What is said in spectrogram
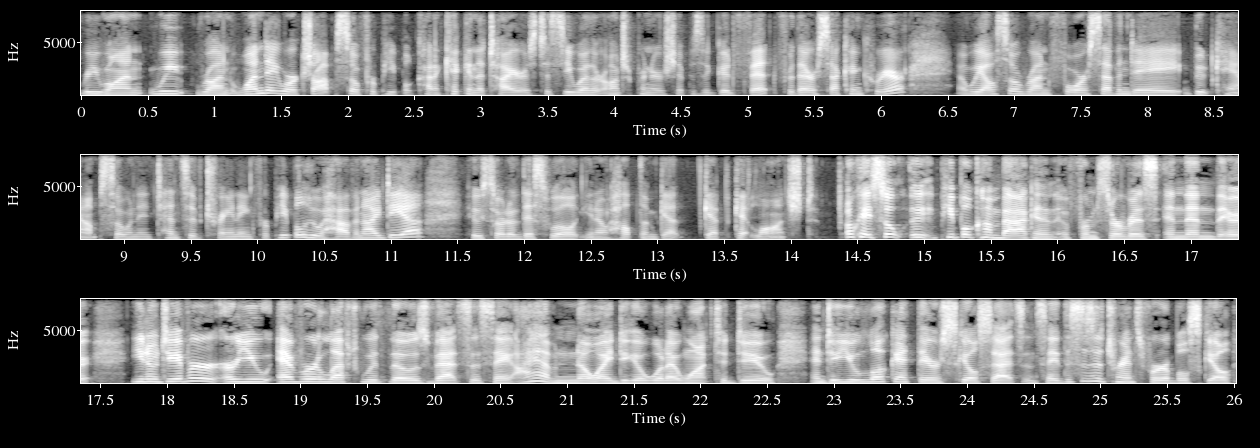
We run we run one day workshops, so for people kind of kicking the tires to see whether entrepreneurship is a good fit for their second career, and we also run four seven day boot camps, so an intensive training for people who have an idea, who sort of this will you know help them get get get launched. Okay, so uh, people come back and from service, and then they're, you know, do you ever are you ever left with those vets that say, "I have no idea what I want to do," and do you look at their skill sets and say, "This is a transferable skill"?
